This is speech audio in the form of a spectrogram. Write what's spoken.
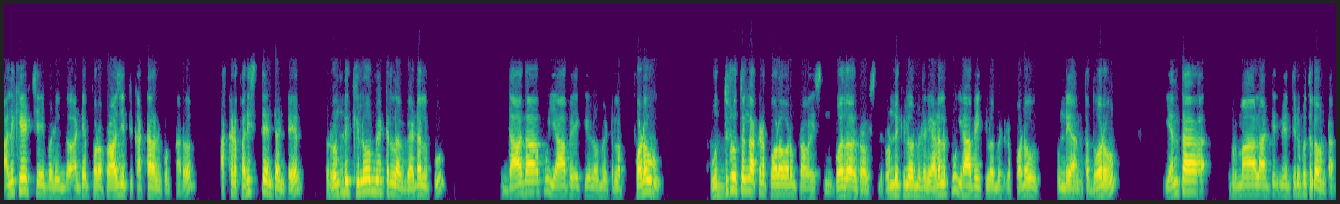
అలికేట్ చేయబడిందో అంటే ప్ర- ప్రాజెక్ట్ కట్టాలనుకుంటున్నారో అక్కడ పరిస్థితి ఏంటంటే రెండు కిలోమీటర్ల వెడల్పు దాదాపు యాభై కిలోమీటర్ల పొడవు ఉధృతంగా అక్కడ పోలవరం ప్రవహిస్తుంది గోదావరి ప్రవహిస్తుంది. రెండు కిలోమీటర్ల ఎడల్పు యాభై కిలోమీటర్ల పొడవు ఉండే అంత దూరం. ఎంత ఇప్పుడు మా లాంటి మేము తిరుపతిలో ఉంటాం.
